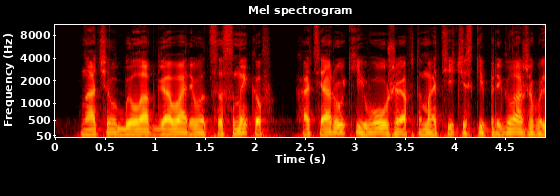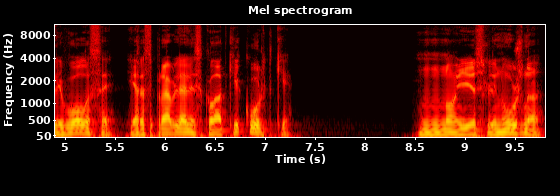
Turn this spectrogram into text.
— начал было отговариваться Смыков, хотя руки его уже автоматически приглаживали волосы и расправляли складки куртки. «Но если нужно...»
